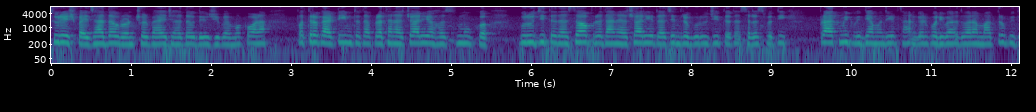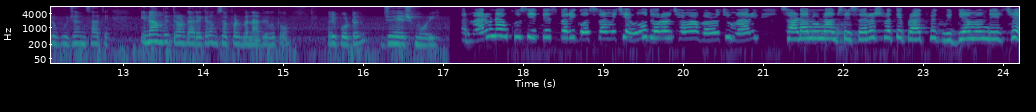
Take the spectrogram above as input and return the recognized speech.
સુરેશભાઈ જાદવ, રણછોડભાઈ જાદવ, દેવજીભાઈ મકવાણા, પત્રકાર ટીમ તથા પ્રધાન આચાર્ય હસમુખ ગુરુજી તથા સહપ્રધાન આચાર્ય રાજેન્દ્ર ગુરુજી તથા સરસ્વતી પ્રાથમિક વિદ્યા મંદિર થાનગઢ પરિવાર દ્વારા માતૃપિતૃ પૂજન સાથે ઇનામ વિતરણ કાર્યક્રમ સફળ બનાવ્યો હતો. રિપોર્ટર જયેશ મોરી. મારું નામ ખુશી હિતેશપરી ગોસ્વામી છે. હું ધોરણ છ માં ભણું છું. મારી શાળાનું નામ શ્રી સરસ્વતી પ્રાથમિક વિદ્યા મંદિર છે.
